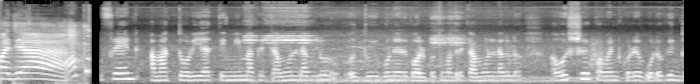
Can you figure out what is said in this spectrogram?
মজা। ফ্রেন্ড আমার তরি আর তিন্নিমাকে কেমন লাগল? ও দুই বোনের গল্প তোমাদের কেমন লাগল? অবশ্যই কমেন্ট করে বলো কিন্তু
